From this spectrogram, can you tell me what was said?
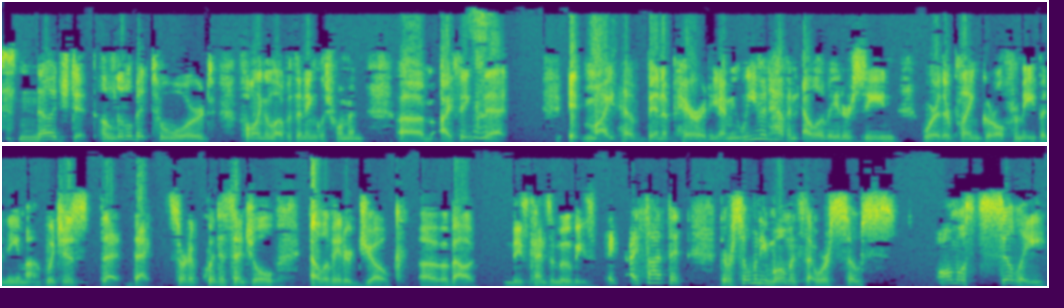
just nudged it a little bit toward falling in love with an English woman, um, I think that it might have been a parody. I mean, we even have an elevator scene where they're playing "Girl from Ipanema," which is that that sort of quintessential elevator joke of, about these kinds of movies. I, I thought that there were so many moments that were so almost silly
